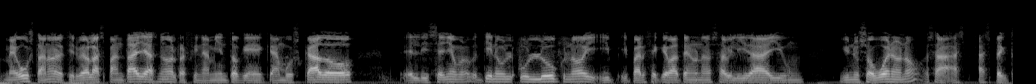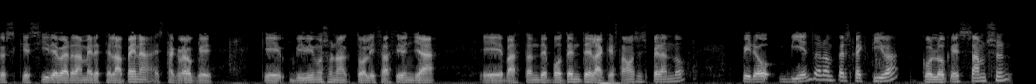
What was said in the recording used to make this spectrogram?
me gusta, ¿no? Es decir, veo las pantallas, ¿no? El refinamiento que, han buscado, el diseño, tiene un, look, ¿no? Y, parece que va a tener una usabilidad y un, y un uso bueno, ¿no? O sea, aspectos que sí de verdad merece la pena. Está claro que, que vivimos una actualización ya eh, bastante potente la que estamos esperando, pero viéndolo en perspectiva, con lo que es Samsung,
